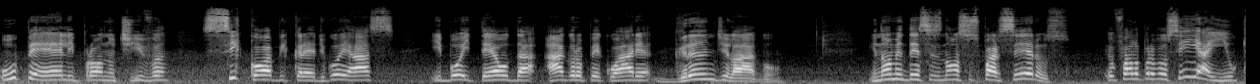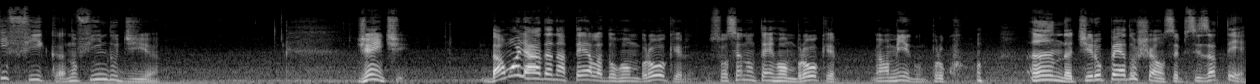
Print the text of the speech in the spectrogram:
UPL Pronutiva, Cicobi Cred Goiás e Boitel da Agropecuária Grande Lago. Em nome desses nossos parceiros, eu falo para você, e aí, o que fica no fim do dia? Gente, dá uma olhada na tela do home broker. Se você não tem home broker, meu amigo, procura, anda, tira o pé do chão, você precisa ter.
